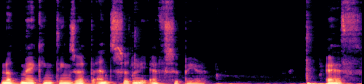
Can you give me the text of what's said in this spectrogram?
not making things up and suddenly F's appear. F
